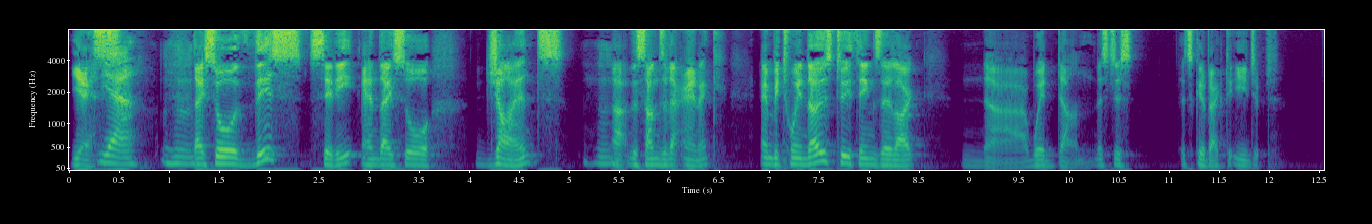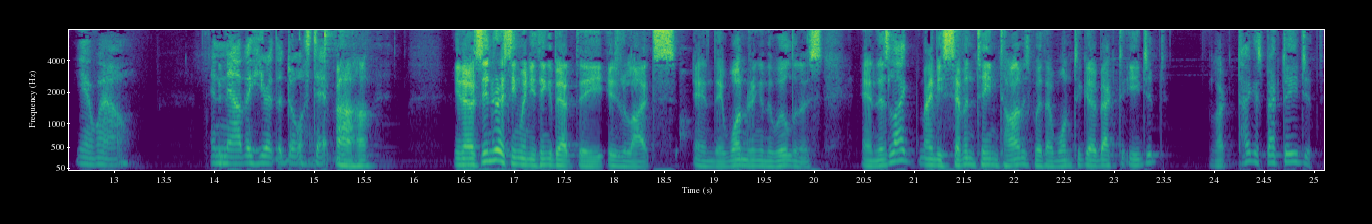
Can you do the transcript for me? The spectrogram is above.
yes, Yeah. They saw this city and they saw giants, Mm-hmm. uh, the sons of Anak, and between those two things, they're like, "Nah, we're done. Let's just let's go back to Egypt." Yeah, wow. And now they're here at the doorstep. Uh huh. You know, it's interesting when you think about the Israelites and they're wandering in the wilderness, and there's like maybe 17 times where they want to go back to Egypt. Like, take us back to Egypt.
